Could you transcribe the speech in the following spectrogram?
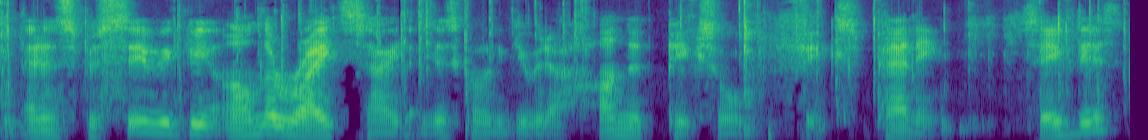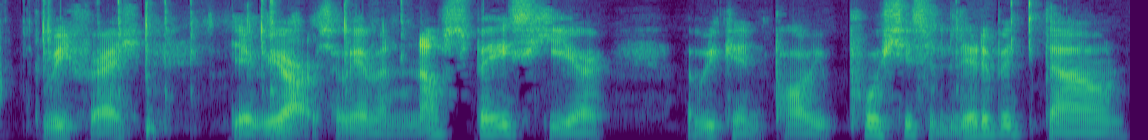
and then specifically on the right side, I'm just going to give it a 100 pixel fixed padding. Save this, refresh, there we are. So we have enough space here. We can probably push this a little bit down.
